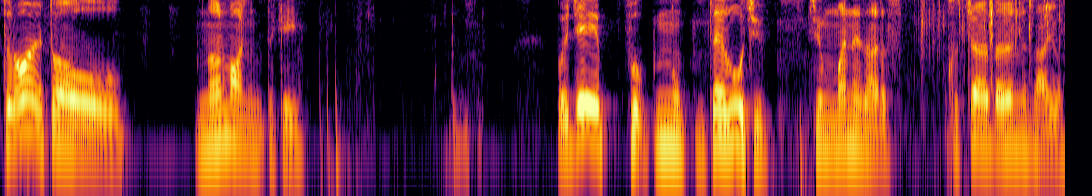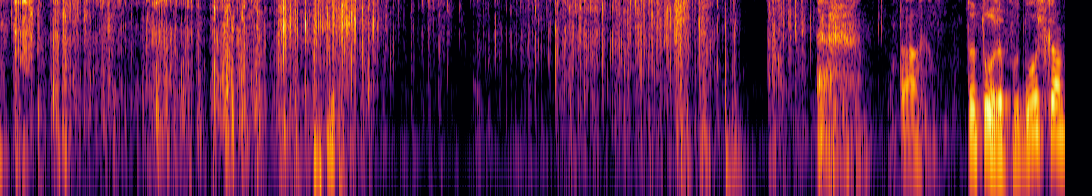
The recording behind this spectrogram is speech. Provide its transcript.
троє то нормальний такий. По ідеї, ну, це лучше, ніж в мене зараз. Хоча я навіть не знаю. Так, то тоже подушка.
